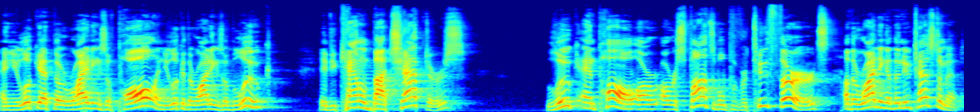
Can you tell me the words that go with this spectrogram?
and you look at the writings of Paul and you look at the writings of Luke, if you count them by chapters, Luke and Paul are, are responsible for two thirds of the writing of the New Testament.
